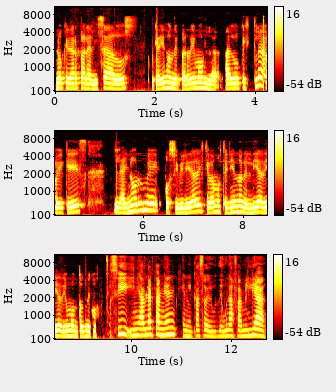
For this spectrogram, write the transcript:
no quedar paralizados, porque ahí es donde perdemos la, algo que es clave, que es la enorme posibilidades que vamos teniendo en el día a día de un montón de cosas. Sí, y ni hablar también en el caso de, una familia,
